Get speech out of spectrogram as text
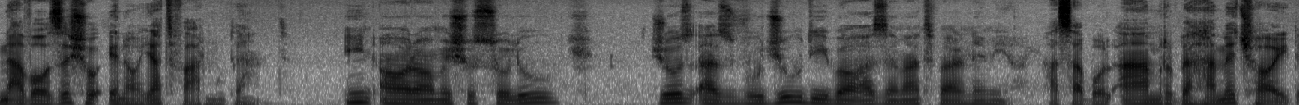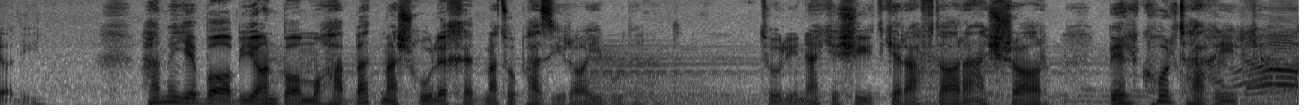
نوازش و عنایت فرمودند. این آرامش و سلوک جز از وجودی با عظمت بر نمی آید. حسب الامر به همه چای دادیم. همه بابیان با محبت مشغول خدمت و پذیرایی بودند. طولی نکشید که رفتار اشرار بالکل تغییر کرد.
